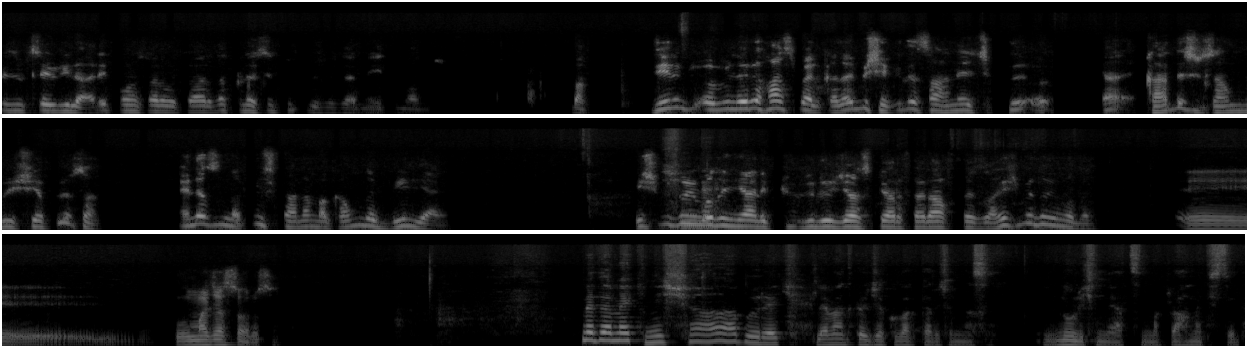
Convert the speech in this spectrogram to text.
bizim sevgili Ali konservatuvarda klasik Türk müziği üzerine eğitim almış. Bak diyelim ki öbürleri hasbel kadar bir şekilde sahneye çıktı. Ya kardeşim sen bu işi yapıyorsan en azından üç tane makamı da bil yani. Hiç mi Şimdi- duymadın yani Küzülü, Caskar, Ferah, Feza? Hiç mi duymadın? Ee, Bulmaca sorusu. ne demek nişa börek? Levent Kırca kulakları çınlasın. Nur içinde yatsın bak rahmet istedi.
